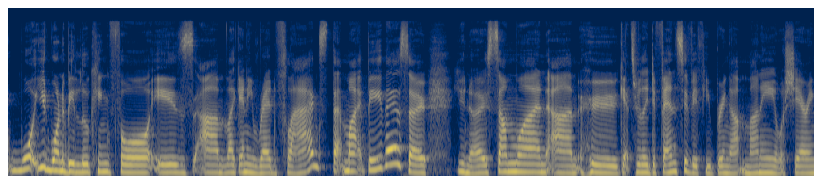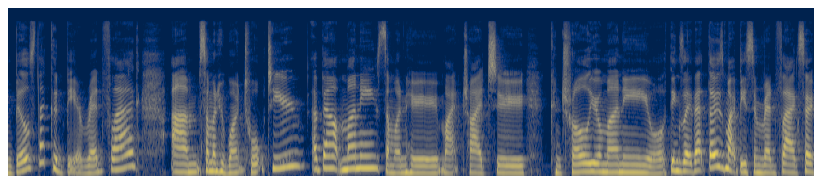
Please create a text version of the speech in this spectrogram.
what you'd want to be looking for is um, like any red flags that might be there. So you know someone um, who gets really defensive if you bring up money or sharing bills that could be a red flag. Um, someone who won't talk to you about money someone who might try to control your money or things like that. Those might be some red flags. So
